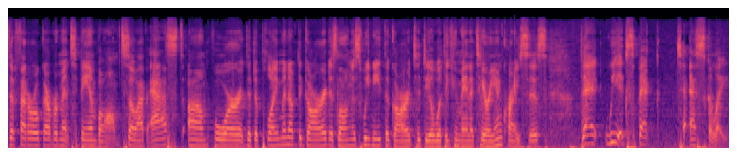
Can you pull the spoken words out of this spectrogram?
the federal government to be involved. So I've asked um, for the deployment of the Guard as long as we need the Guard to deal with the humanitarian crisis that we expect to escalate.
